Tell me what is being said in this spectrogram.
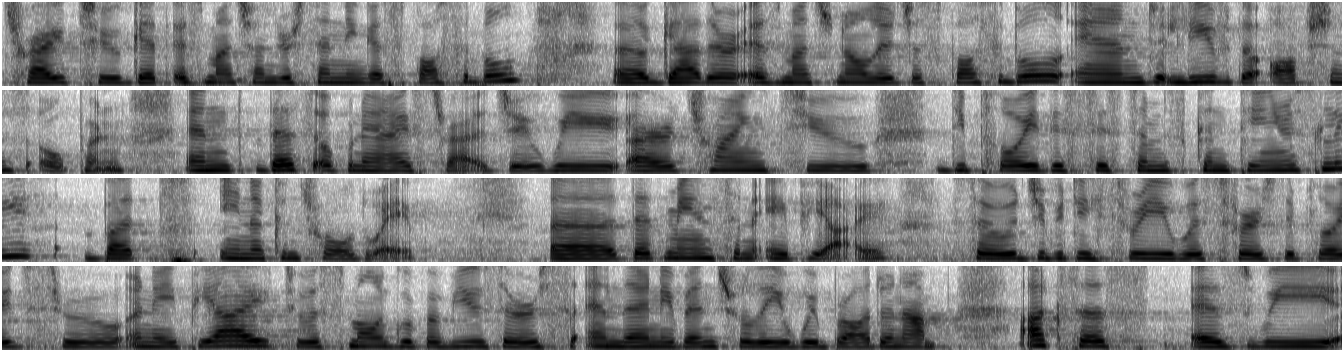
try to get as much understanding as possible, uh, gather as much knowledge as possible, and leave the options open. And that's OpenAI's strategy. We are trying to deploy these systems continuously, but in a controlled way. Uh, that means an API. So GPT-3 was first deployed through an API to a small group of users, and then eventually we broadened up access as we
